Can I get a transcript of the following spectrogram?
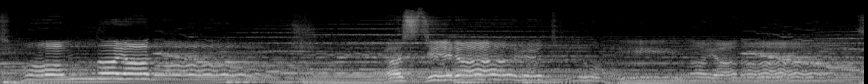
Темная ночь разделяет любимая нас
